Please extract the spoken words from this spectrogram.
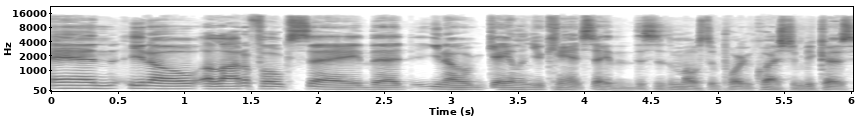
and you know, a lot of folks say that, you know, Galen, you can't say that this is the most important question because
